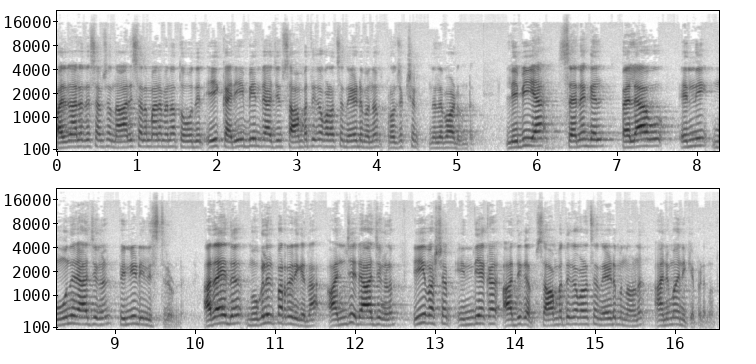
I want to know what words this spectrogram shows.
പതിനാല് ദശാംശം നാല് ശതമാനം എന്ന തോതിൽ ഈ കരീബിയൻ രാജ്യം സാമ്പത്തിക വളർച്ച നേടുമെന്നും പ്രൊജക്ഷൻ നിലപാടുണ്ട്. ലിബിയ സെനഗൽ പെലാവു എന്നീ മൂന്ന് രാജ്യങ്ങൾ പിന്നീട് ഈ ലിസ്റ്റിലുണ്ട്. അതായത് മുകളിൽ പറഞ്ഞിരിക്കുന്ന അഞ്ച് രാജ്യങ്ങളും ഈ വർഷം ഇന്ത്യയേക്കാൾ അധികം സാമ്പത്തിക വളർച്ച നേടുമെന്നാണ് അനുമാനിക്കപ്പെടുന്നത്.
